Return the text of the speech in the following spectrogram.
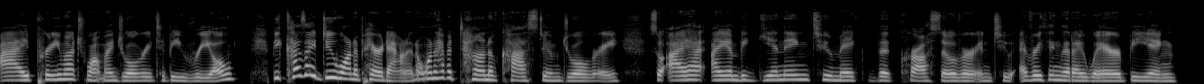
I pretty much want my jewelry to be real because I do want to pare down. I don't want to have a ton of costume jewelry. So I I am beginning to make the crossover into everything that I wear being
